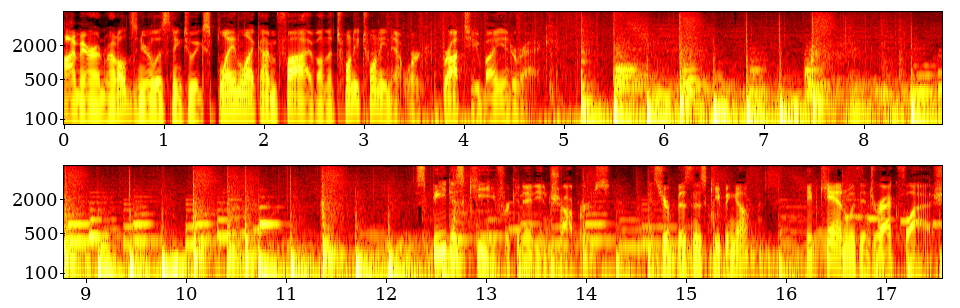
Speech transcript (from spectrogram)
I'm Aaron Reynolds, and you're listening to Explain Like I'm Five on the 2020 Network, brought to you by Interac. Speed is key for Canadian shoppers. Is your business keeping up? It can with Interac Flash.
